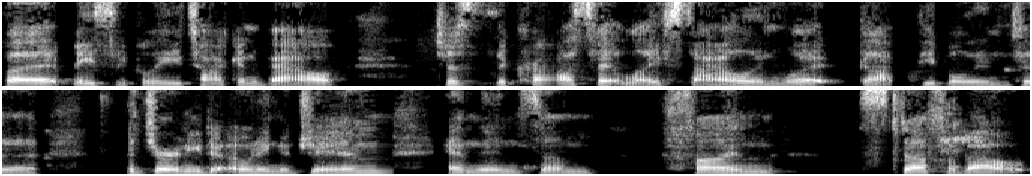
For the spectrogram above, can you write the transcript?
But basically, talking about just the CrossFit lifestyle and what got people into the journey to owning a gym, and then some fun stuff about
